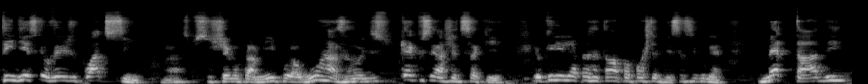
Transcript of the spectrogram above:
Tem dias que eu vejo 4, 5. Né? As pessoas chegam para mim por alguma razão e dizem: O que é que você acha disso aqui? Eu queria lhe apresentar uma proposta disso. Assim, metade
